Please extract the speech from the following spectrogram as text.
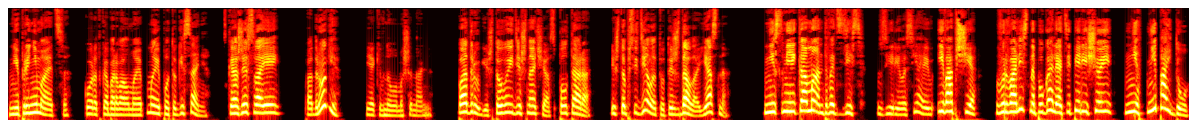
«Не принимается!» — коротко оборвал мои, мои потуги Саня. «Скажи своей...» «Подруге?» — я кивнула машинально. «Подруге, что выйдешь на час, полтора, и чтоб сидела тут и ждала, ясно? Не смей командовать здесь, взъярилась я, и, и вообще, ворвались, напугали, а теперь еще и... Нет, не пойду.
